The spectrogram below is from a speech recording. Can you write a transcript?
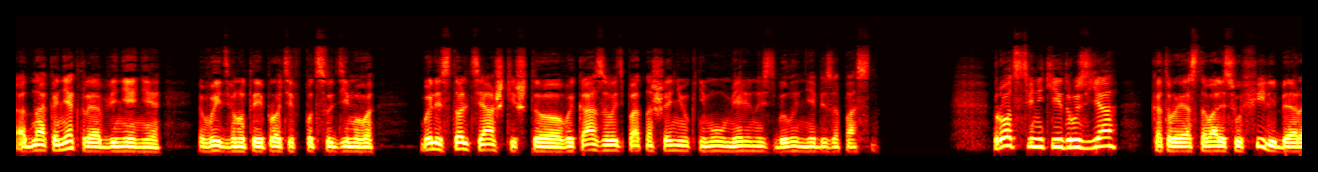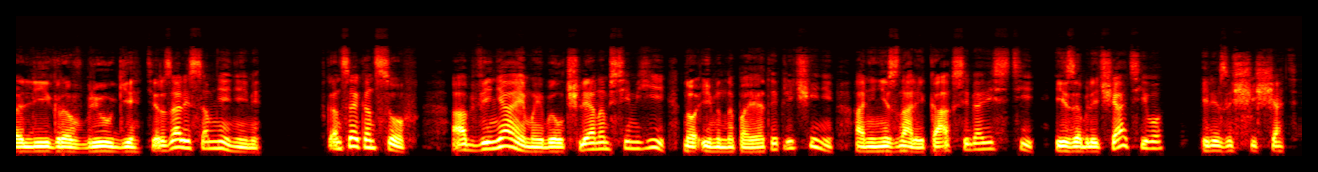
Однако некоторые обвинения, выдвинутые против подсудимого, были столь тяжки, что выказывать по отношению к нему умеренность было небезопасно. Родственники и друзья, которые оставались у Филибера Лигра в Брюге, терзались сомнениями. В конце концов, обвиняемый был членом семьи, но именно по этой причине они не знали, как себя вести, изобличать его или защищать.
